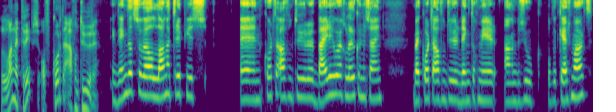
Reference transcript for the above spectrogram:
Lange trips of korte avonturen? Ik denk dat zowel lange tripjes en korte avonturen beide heel erg leuk kunnen zijn. Bij korte avonturen denk ik toch meer aan een bezoek op de kerstmarkt.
